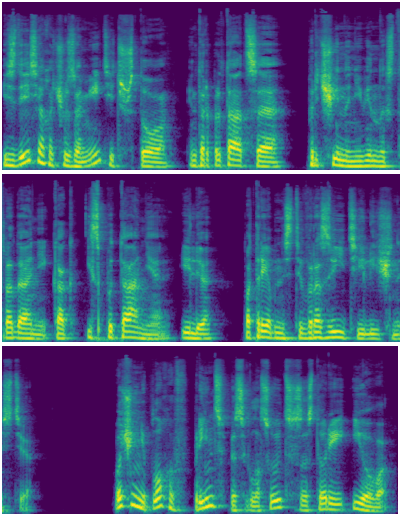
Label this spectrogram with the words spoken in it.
И здесь я хочу заметить, что интерпретация причины невинных страданий как испытания или потребности в развитии личности очень неплохо в принципе согласуется с историей Иова.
